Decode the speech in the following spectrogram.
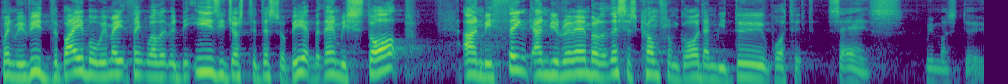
when we read the Bible, we might think, well, it would be easy just to disobey it, but then we stop and we think and we remember that this has come from God and we do what it says we must do.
